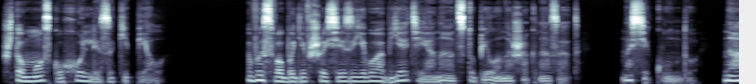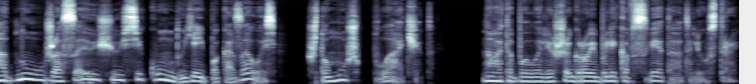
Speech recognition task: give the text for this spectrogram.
что мозг у Холли закипел. Высвободившись из его объятий, она отступила на шаг назад. На секунду, на одну ужасающую секунду ей показалось, что муж плачет. Но это было лишь игрой бликов света от люстры.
